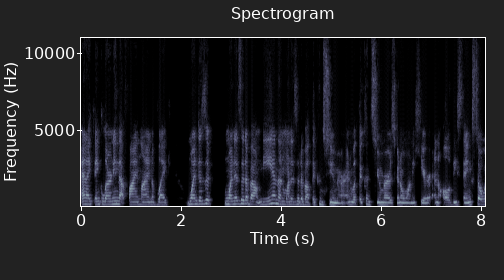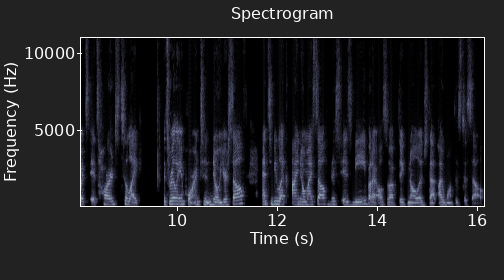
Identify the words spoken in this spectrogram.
and i think learning that fine line of like when does it when is it about me and then when is it about the consumer and what the consumer is going to want to hear and all of these things. So it's it's hard to like it's really important to know yourself and to be like i know myself this is me but i also have to acknowledge that i want this to sell.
